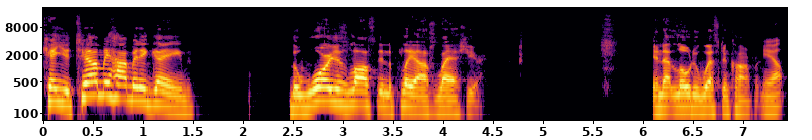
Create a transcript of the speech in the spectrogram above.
Can you tell me how many games the Warriors lost in the playoffs last year in that loaded Western Conference? Yep.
